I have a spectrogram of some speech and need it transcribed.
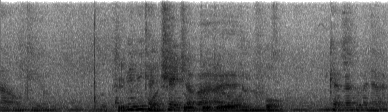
Ah, okay. Okay. Maybe can change, 2, ah, but I- I don't know. You can recommend that.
